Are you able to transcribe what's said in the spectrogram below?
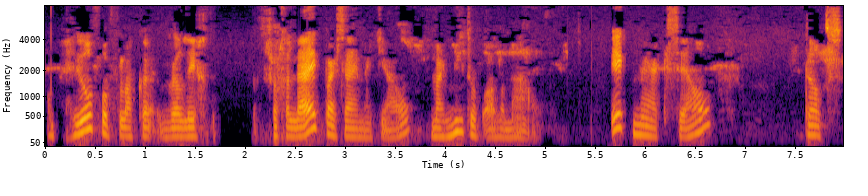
op heel veel vlakken wellicht vergelijkbaar zijn met jou, maar niet op allemaal. Ik merk zelf dat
